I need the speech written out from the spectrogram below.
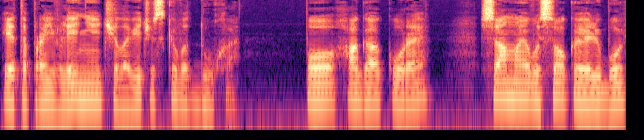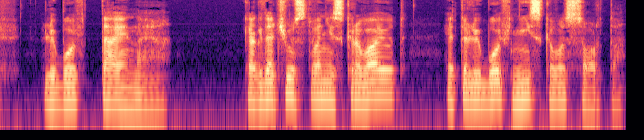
это проявление человеческого духа. По Хагакуре самая высокая любовь — любовь тайная. Когда чувства не скрывают, это любовь низкого сорта.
